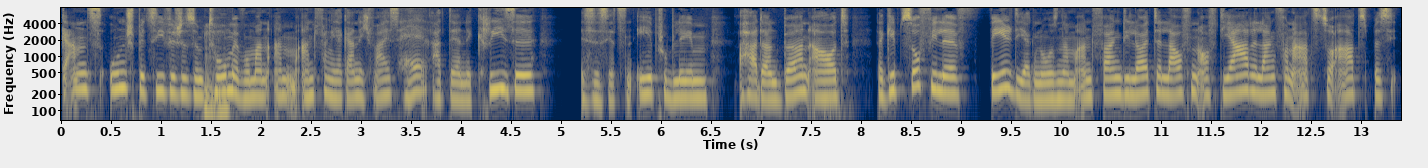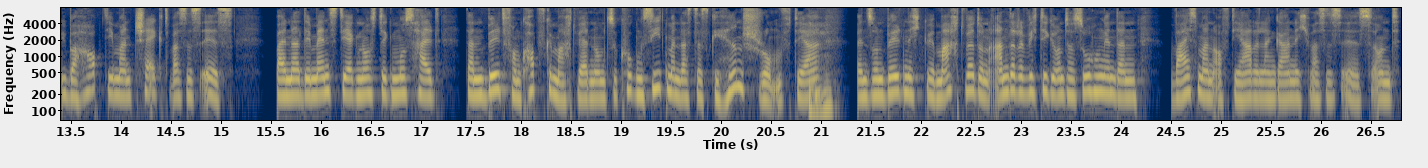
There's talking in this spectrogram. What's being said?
ganz unspezifische Symptome, mhm. wo man am Anfang ja gar nicht weiß, hä, hat der eine Krise? Ist es jetzt ein Eheproblem? Hat er ein Burnout? Da gibt es so viele Fehldiagnosen am Anfang. Die Leute laufen oft jahrelang von Arzt zu Arzt, bis überhaupt jemand checkt, was es ist. Bei einer Demenzdiagnostik muss halt dann ein Bild vom Kopf gemacht werden, um zu gucken, sieht man, dass das Gehirn schrumpft, ja? Mhm. Wenn so ein Bild nicht gemacht wird und andere wichtige Untersuchungen, dann weiß man oft jahrelang gar nicht, was es ist. Und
